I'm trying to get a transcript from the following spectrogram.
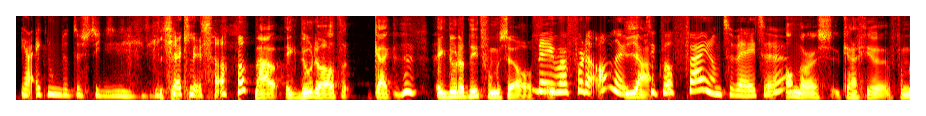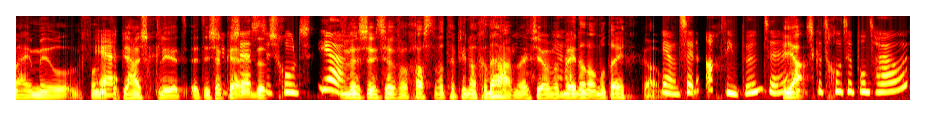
Ja, ik noem dat dus die, die, die checklist al. Nou, ik doe dat. Kijk, ik doe dat niet voor mezelf. Nee, maar voor de ander is het Ja. natuurlijk wel fijn om te weten. Anders krijg je van mij een mail van Ja. ik heb je huis gekleerd, het is oké. Dat- het is goed. Ja. Dan zeggen van gasten, wat heb je dan gedaan? Weet je, wat Ja. ben je dan allemaal tegengekomen? ja, want het zijn 18 punten, hè? Ja. als ik het goed heb onthouden.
